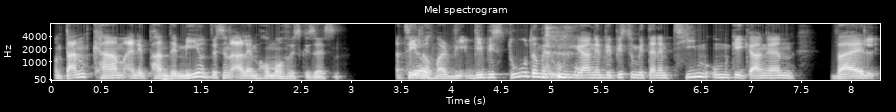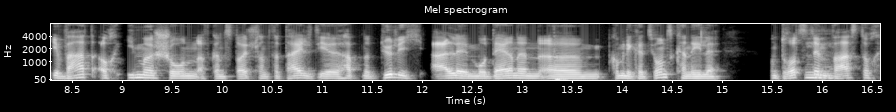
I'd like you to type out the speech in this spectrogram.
Und dann kam eine Pandemie und wir sind alle im Homeoffice gesessen. Erzähl ja. doch mal, wie, wie bist du damit umgegangen? wie bist du mit deinem Team umgegangen? Weil ihr wart auch immer schon auf ganz Deutschland verteilt. Ihr habt natürlich alle modernen ähm, Kommunikationskanäle. Und trotzdem mhm. war es doch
